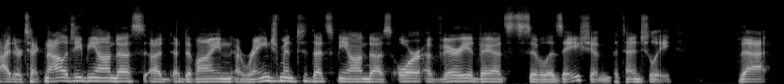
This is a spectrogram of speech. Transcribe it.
either technology beyond us, a, a, divine arrangement that's beyond us, or a very advanced civilization potentially that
